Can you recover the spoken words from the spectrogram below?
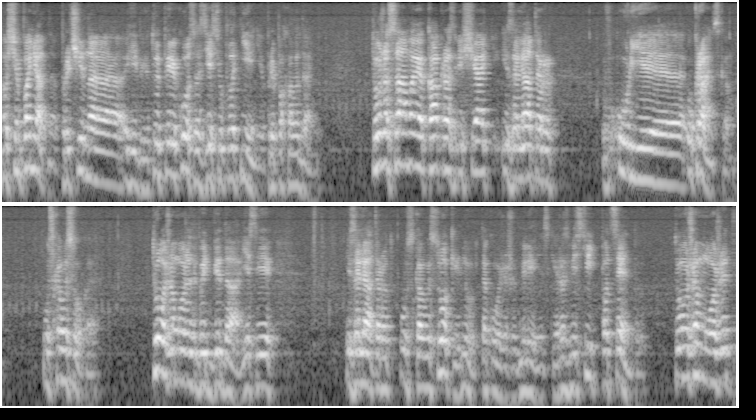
В общем, понятно, причина гибели. Тут перекос, а здесь уплотнение при похолодании. То же самое, как размещать изолятор в улье украинском, узковысокое. Тоже может быть беда, если изолятор вот узковысокий, ну такой же, что Миленинский, разместить по центру. Тоже может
